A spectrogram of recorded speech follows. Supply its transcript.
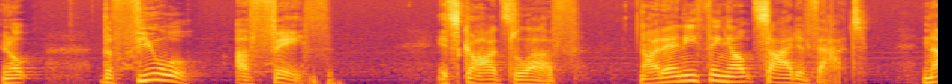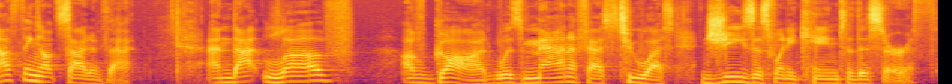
You know, the fuel of faith, it's God's love, not anything outside of that. Nothing outside of that. And that love of God was manifest to us, Jesus, when he came to this earth.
